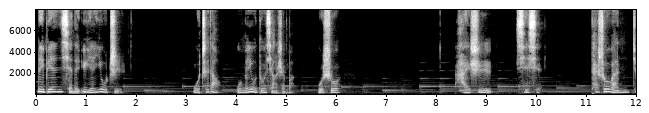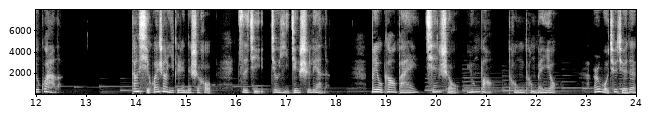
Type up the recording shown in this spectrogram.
那边显得欲言又止。我知道我没有多想什么，我说：“还是谢谢。”他说完就挂了。当喜欢上一个人的时候，自己就已经失恋了，没有告白、牵手、拥抱。统统没有，而我却觉得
